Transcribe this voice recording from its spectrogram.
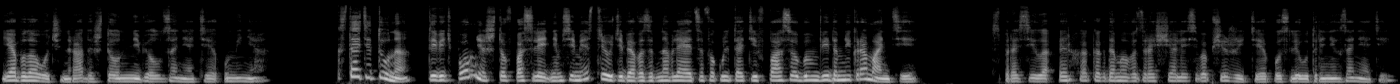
Я была очень рада, что он не вел занятия у меня. «Кстати, Туна, ты ведь помнишь, что в последнем семестре у тебя возобновляется факультатив по особым видам некромантии?» — спросила Эрха, когда мы возвращались в общежитие после утренних занятий.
